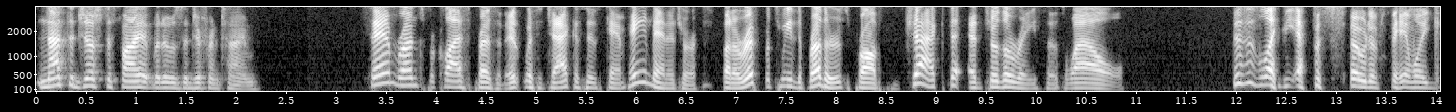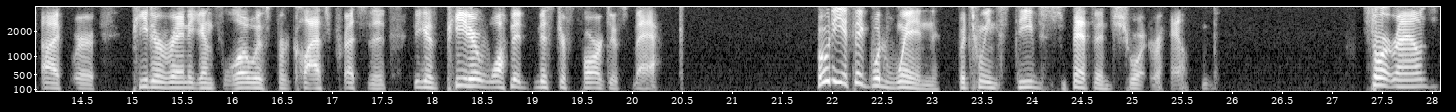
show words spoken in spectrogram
Not to justify it, but it was a different time. Sam runs for class president with Jack as his campaign manager, but a rift between the brothers prompts Jack to enter the race as well. this is like the episode of Family Guy where Peter ran against Lois for class president because Peter wanted Mr. Fargus back. Who do you think would win between Steve Smith and Short Round? Short round.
